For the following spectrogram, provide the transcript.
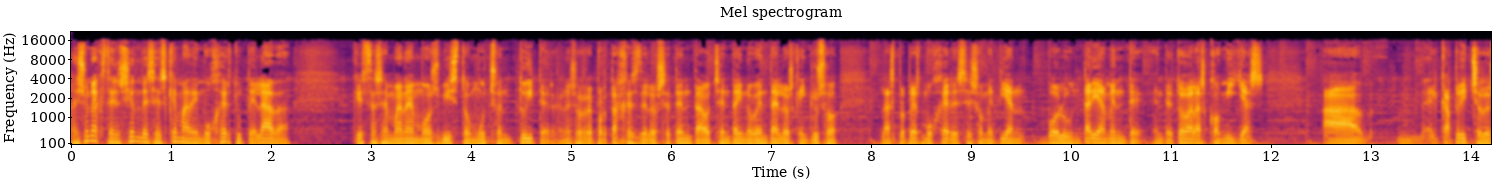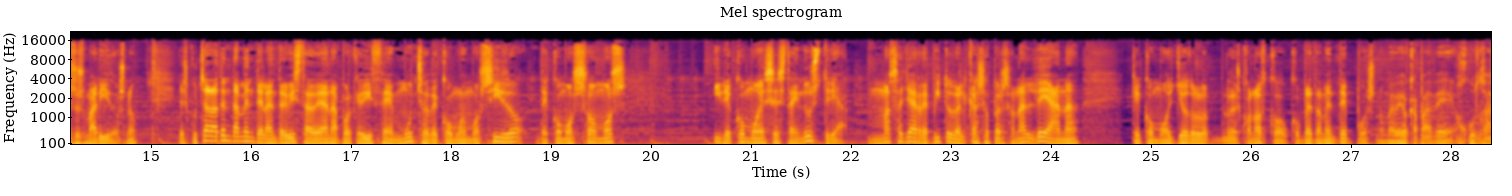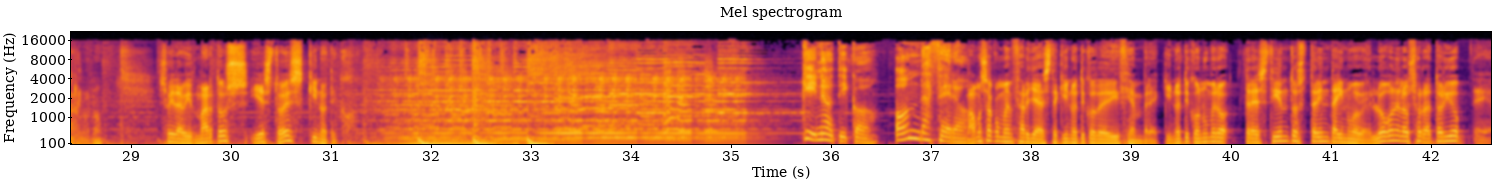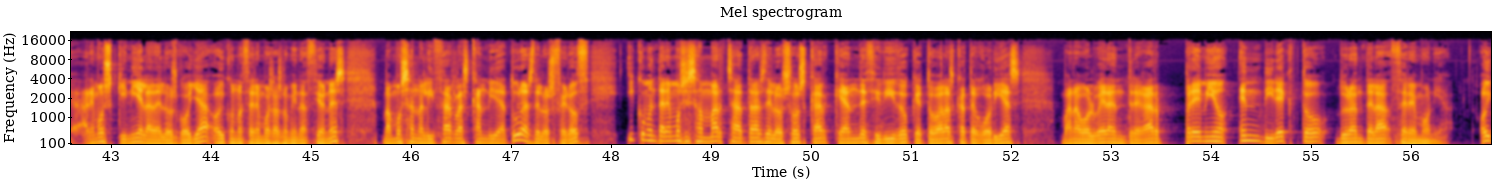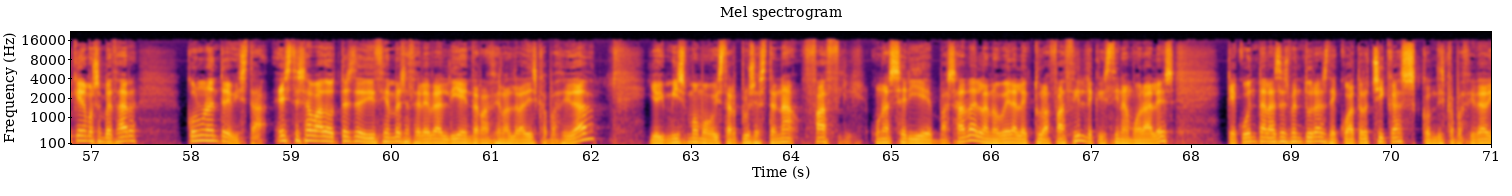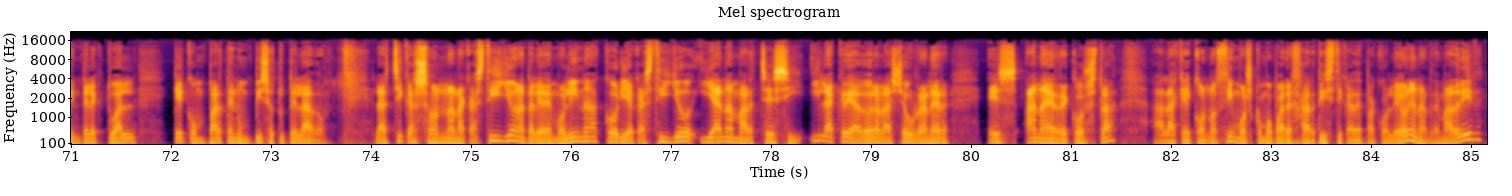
Es una extensión de ese esquema de mujer tutelada que esta semana hemos visto mucho en Twitter, en esos reportajes de los 70, 80 y 90 en los que incluso las propias mujeres se sometían voluntariamente, entre todas las comillas, a mm, el capricho de sus maridos, ¿no? Escuchad atentamente la entrevista de Ana porque dice mucho de cómo hemos sido, de cómo somos y de cómo es esta industria. Más allá, repito, del caso personal de Ana que como yo lo, desconozco completamente, pues no me veo capaz de juzgarlo, ¿no? Soy David Martos y esto es Quinótico. Quinótico, Onda Cero. Vamos a comenzar ya este quinótico de diciembre, quinótico número 339. Luego en el observatorio eh, haremos quiniela de los Goya, hoy conoceremos las nominaciones, vamos a analizar las candidaturas de los Feroz y comentaremos esa marcha atrás de los Oscar que han decidido que todas las categorías van a volver a entregar premio en directo durante la ceremonia. Hoy queremos empezar con una entrevista. Este sábado 3 de diciembre se celebra el Día Internacional de la Discapacidad y hoy mismo Movistar Plus estrena Fácil, una serie basada en la novela Lectura Fácil de Cristina Morales que cuenta las desventuras de cuatro chicas con discapacidad intelectual que comparten un piso tutelado. Las chicas son Ana Castillo, Natalia de Molina, Coria Castillo y Ana Marchesi, y la creadora, la showrunner, es Ana R. Costa, a la que conocimos como pareja artística de Paco León en Arde Madrid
